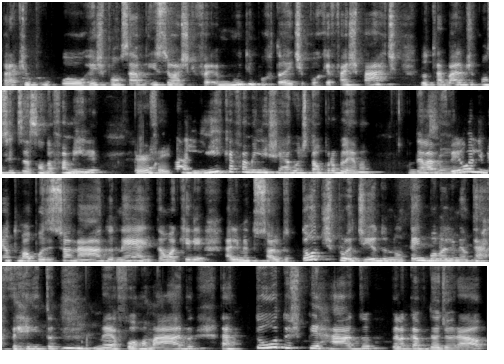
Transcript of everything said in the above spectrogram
para que o, o, responsável, isso eu acho que é muito importante, porque faz parte do trabalho de conscientização da família. Perfeito. Porque é ali que a família enxerga onde está o problema. Quando ela Sim. vê o alimento mal posicionado, né? Então, aquele alimento sólido todo explodido, não tem bolo alimentar feito, né? Formado, tá tudo espirrado pela cavidade oral.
